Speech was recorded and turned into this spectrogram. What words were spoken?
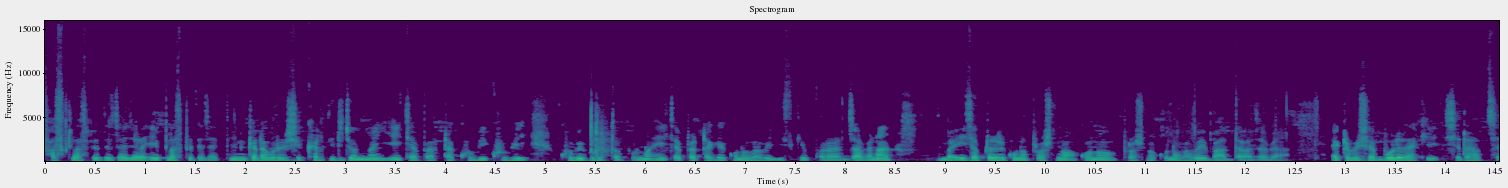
ফার্স্ট ক্লাস পেতে চায়, যারা এ প্লাস পেতে চায়, তিন ক্যাটাগরির শিক্ষার্থীর জন্যই এই চ্যাপ্টারটা খুবই খুবই খুবই গুরুত্বপূর্ণ। এই চ্যাপ্টারটাকে কোনোভাবেই স্কিপ করা যাবে না বা এই চ্যাপ্টারের কোনো প্রশ্ন কোনো প্রশ্ন কোনোভাবেই বাদ দেওয়া যাবে না। একটা বিষয় বলে রাখি, সেটা হচ্ছে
